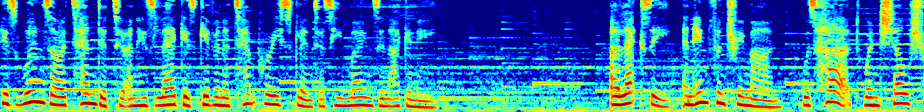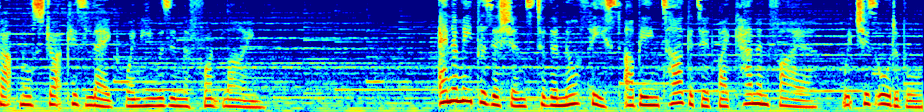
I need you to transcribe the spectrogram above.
his wounds are attended to and his leg is given a temporary splint as he moans in agony. Alexei, an infantryman, was hurt when shell shrapnel struck his leg when he was in the front line. Enemy positions to the northeast are being targeted by cannon fire, which is audible.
